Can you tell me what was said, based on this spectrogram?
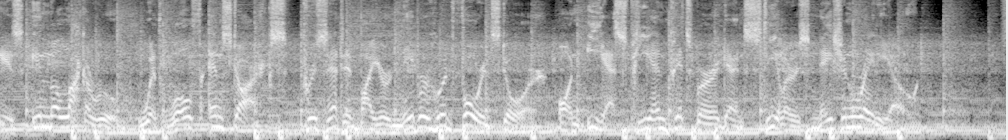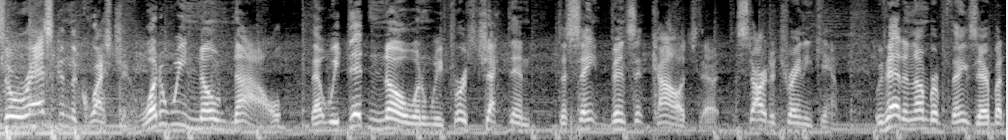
is In the Locker Room with Wolf and Starks, presented by your neighborhood Ford store on ESPN Pittsburgh and Steelers Nation Radio. So we're asking the question what do we know now that we didn't know when we first checked in to St. Vincent College there to start a training camp? We've had a number of things there, but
